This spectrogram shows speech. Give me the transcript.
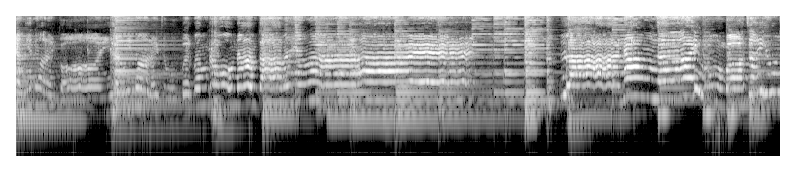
ยังนิดหน่อยก่อนยังนิดหน่อยถูกเปิดเบิ่งรูปน้ำตามันยังไหลลานังไงหูบ่ใจอยู่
